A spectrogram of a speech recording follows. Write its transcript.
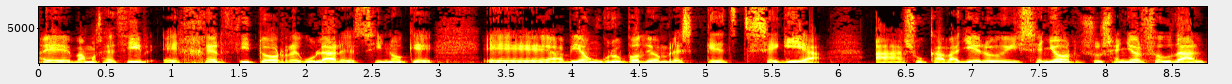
eh, vamos a decir, ejércitos regulares, sino que eh, había un grupo de hombres que seguía a su caballero y señor, su señor feudal,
